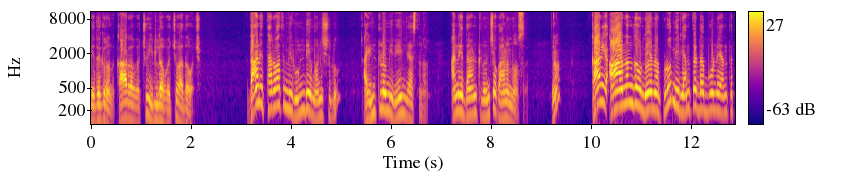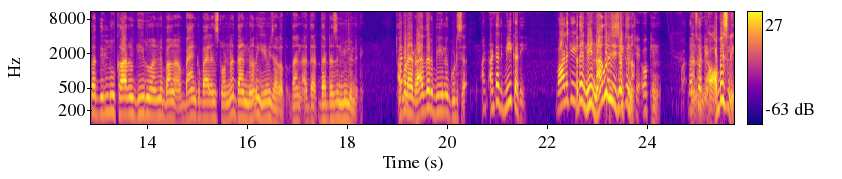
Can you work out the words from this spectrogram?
మీ దగ్గర ఉంది. కార్ అవ్వచ్చు ఇల్లు అవ్వచ్చు అది అవ్వచ్చు. దాని తర్వాత మీరు ఉండే మనుషులు ఆ ఇంట్లో మీరు ఏం చేస్తున్నారు? అనే దాంట్లోంచి ఒక ఆనందం వస్తుంది. కానీ ఆ ఆనందం లేనప్పుడు మీరు ఎంత డబ్బు ఉండే ఎంత పెద్ద ఇల్లు కారు గీరు అన్ని బ్యాంక్ బ్యాలెన్స్ ఉన్నా దాని మీద ఏమీ జరగదు. దాని దట్ డజన్ మీన్ ఎనీథింగ్ అప్పుడు ఐ రాదర్ బీ ఇన్ గుడిసా అంటే అది మీకు అది వాళ్ళకి అదే నేను నా గురించి చెప్తున్నా. okay. Obviously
